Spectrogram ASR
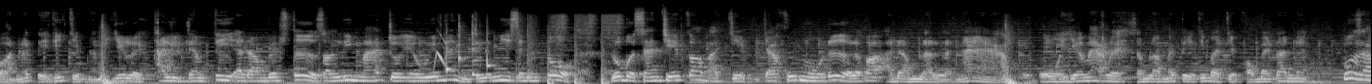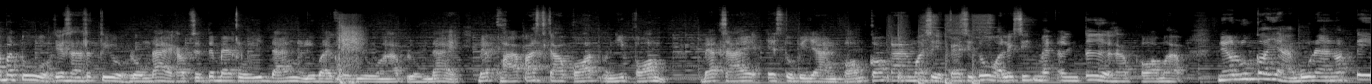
ก่อนนักเตะที่เจ็บเนี่ยมีเยอะเลยทาริกแดมตี้อดัมเวบสเตอร์ซอนลี่มาร์โจเอลวิแมนเจเรมี่เซเมนโตโรเบิร์ตแซนเชสก็บาดเจ็บจาคุปโมเดอร์แล้วก็อดัมลันลาน่าครับโอ้ยเยอะมากเลยสำหรับนักเตะที่บาดเจ็บของไบตันเนี่ยผู้รักษาประตูเจสันสติลลงได้ครับเซนเตอร์แบ็กลูอิสดังหรือไบโควิวครับลงได้ แบ็กขวาปัสกาลกอสวันนี้พร้อม แบ็กซ้ายเอสตูปิยานพร้อมกองกลางมอสิกไกซิโดอเล็กซิสแมคอลินเตอร์ครับพร้อมครับแนวรุกก็อย่างบูนานอตเต้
